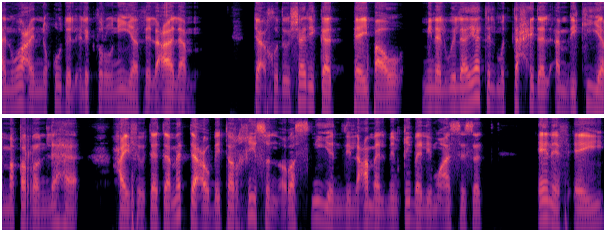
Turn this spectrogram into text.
أنواع النقود الإلكترونية في العالم. تأخذ شركة باي بال من الولايات المتحدة الأمريكية مقرا لها حيث تتمتع بترخيص رسمي للعمل من قبل مؤسسة NFA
